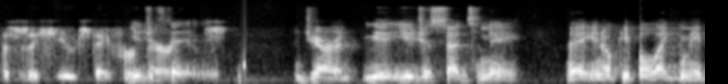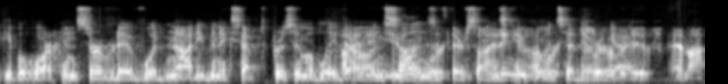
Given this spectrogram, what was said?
This is a huge day for you Americans. Just, Jared, you, you just said to me that you know people like me, people who are conservative, would not even accept presumably their own sons word, if their sons came home and said they were gay. And I,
